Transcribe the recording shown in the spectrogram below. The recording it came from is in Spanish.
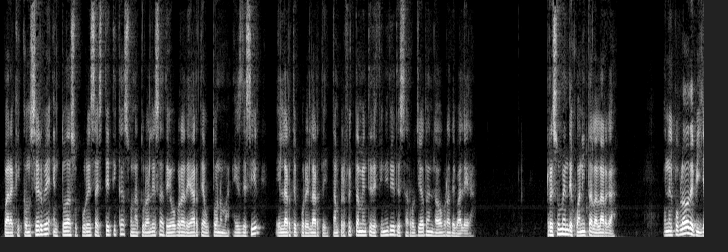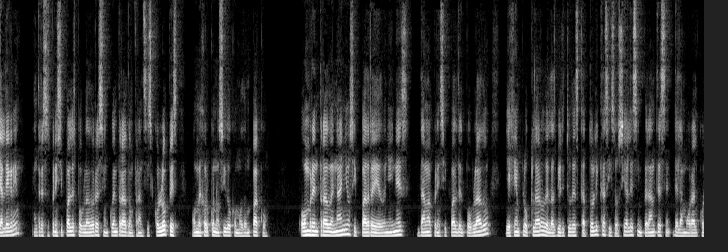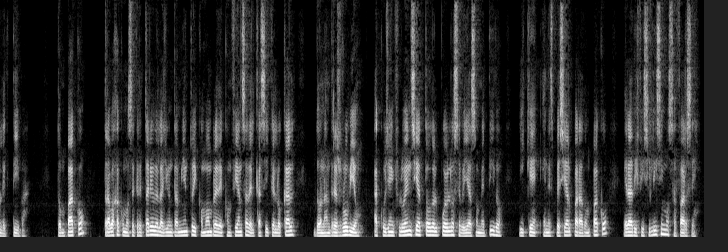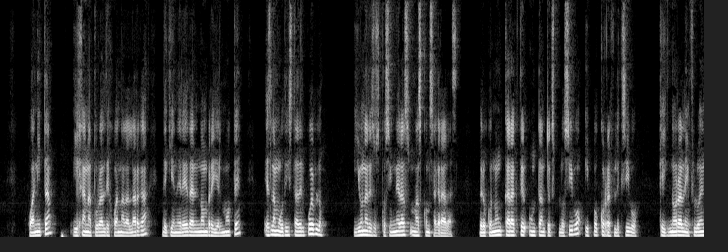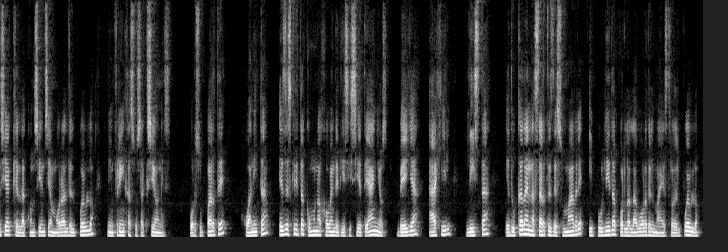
para que conserve en toda su pureza estética su naturaleza de obra de arte autónoma, es decir, el arte por el arte, tan perfectamente definido y desarrollado en la obra de Valera. Resumen de Juanita la Larga. En el poblado de Villalegre, entre sus principales pobladores se encuentra don Francisco López, o mejor conocido como don Paco, hombre entrado en años y padre de doña Inés, dama principal del poblado y ejemplo claro de las virtudes católicas y sociales imperantes de la moral colectiva. Don Paco trabaja como secretario del ayuntamiento y como hombre de confianza del cacique local, don Andrés Rubio, a cuya influencia todo el pueblo se veía sometido y que, en especial para don Paco, era dificilísimo zafarse. Juanita, hija natural de Juana la Larga, de quien hereda el nombre y el mote, es la modista del pueblo y una de sus cocineras más consagradas, pero con un carácter un tanto explosivo y poco reflexivo, que ignora la influencia que la conciencia moral del pueblo le infrinja sus acciones. Por su parte, Juanita es descrita como una joven de 17 años, bella, ágil, lista, educada en las artes de su madre y pulida por la labor del maestro del pueblo.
